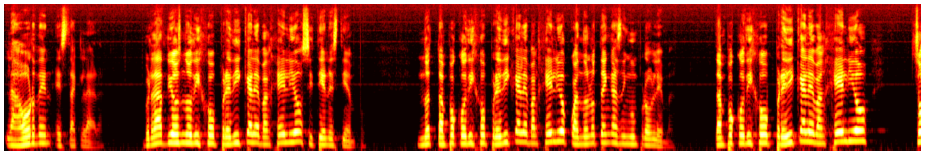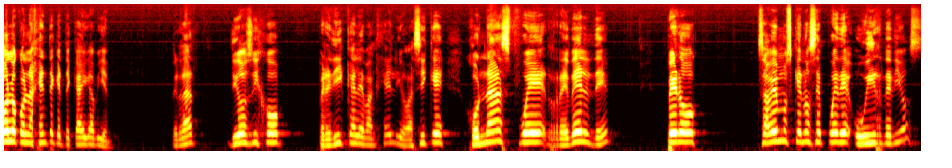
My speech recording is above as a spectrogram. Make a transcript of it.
la orden está clara. ¿Verdad? Dios no dijo, predica el Evangelio si tienes tiempo. No, tampoco dijo, predica el Evangelio cuando no tengas ningún problema. Tampoco dijo, predica el Evangelio solo con la gente que te caiga bien. ¿Verdad? Dios dijo, predica el Evangelio. Así que Jonás fue rebelde, pero sabemos que no se puede huir de Dios.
